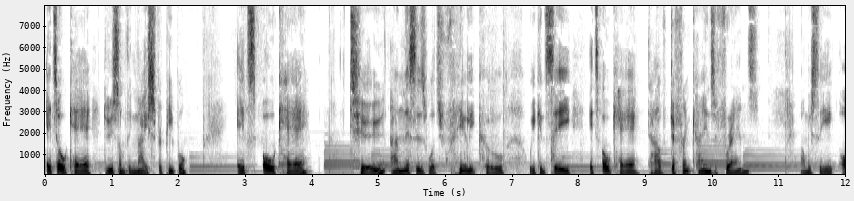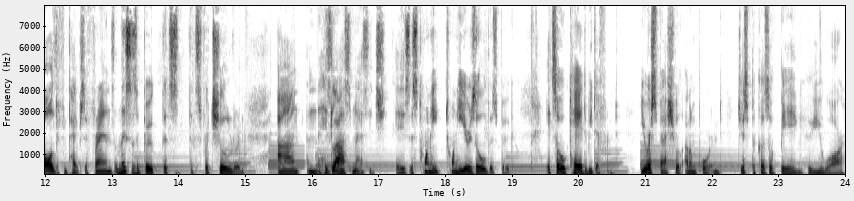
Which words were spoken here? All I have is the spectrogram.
It's okay to do something nice for people. It's okay to, and this is what's really cool. We can see it's okay to have different kinds of friends and we see all different types of friends. And this is a book that's that's for children. And and his last message is it's 20, 20 years old, this book. It's okay to be different. You are special and important just because of being who you are.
